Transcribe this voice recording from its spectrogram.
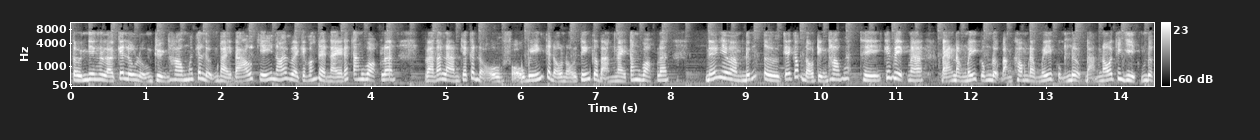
Tự nhiên là cái lưu lượng truyền thông cái lượng bài báo chí nói về cái vấn đề này nó tăng vọt lên và nó làm cho cái độ phổ biến, cái độ nổi tiếng của bạn này tăng vọt lên nếu như mà đứng từ cái góc độ truyền thông á, thì cái việc mà bạn đồng ý cũng được bạn không đồng ý cũng được bạn nói cái gì cũng được.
